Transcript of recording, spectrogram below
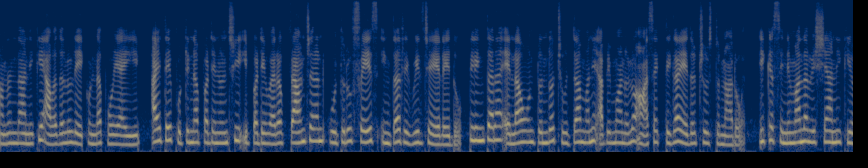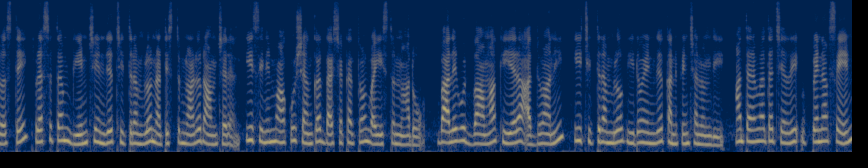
ఆనందానికి అవధులు లేకుండా పోయాయి. అయితే పుట్టినప్పటి నుంచి ఇప్పటి వరకు రామ్ చరణ్ కూతురు ఫేస్ ఇంకా రివీల్ చేయలేదు. క్లింకర ఎలా ఉంటుందో చూద్దామని అభిమానులు ఆసక్తిగా ఎదురు చూస్తున్నారు ఇక సినిమాల విషయానికి వస్తే ప్రస్తుతం గేమ్ చేంజర్ చిత్రంలో నటిస్తున్నాడు రామ్ చరణ్. ఈ సినిమాకు శంకర్ దర్శకత్వం వహిస్తున్నారు. బాలీవుడ్ భామ కియరా అద్వానీ ఈ చిత్రంలో హీరోయిన్గా కనిపించనుంది. ఆ తర్వాత చెర్రీ ఉప్పెన ఫేమ్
